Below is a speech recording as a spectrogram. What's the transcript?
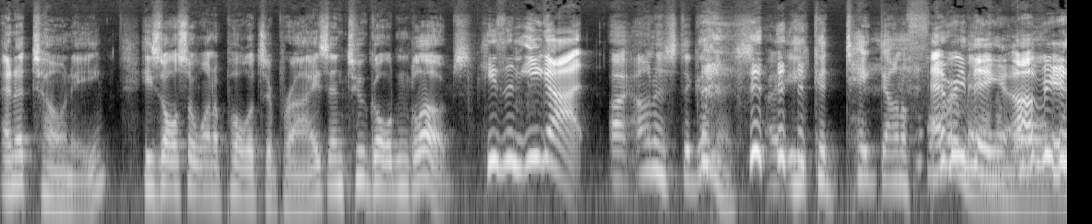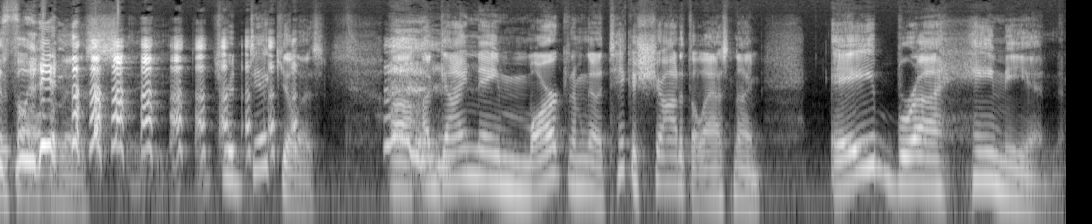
and a Tony. He's also won a Pulitzer Prize and two Golden Globes. he's an egot Uh, honest to goodness, he could take down a farm Everything, obviously. With all of this. it's ridiculous. Uh, a guy named Mark, and I'm going to take a shot at the last name, Abrahamian.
